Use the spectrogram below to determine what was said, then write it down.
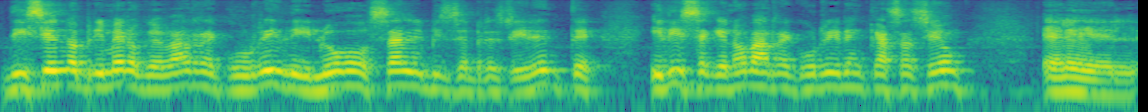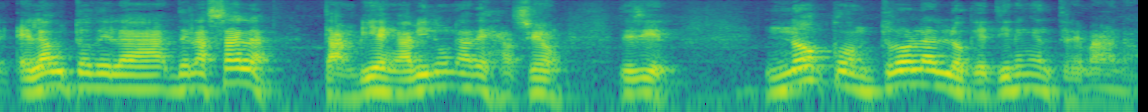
diciendo primero que va a recurrir y luego sale el vicepresidente y dice que no va a recurrir en casación el, el auto de la, de la sala? También ha habido una dejación. Es decir, no controlan lo que tienen entre manos.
